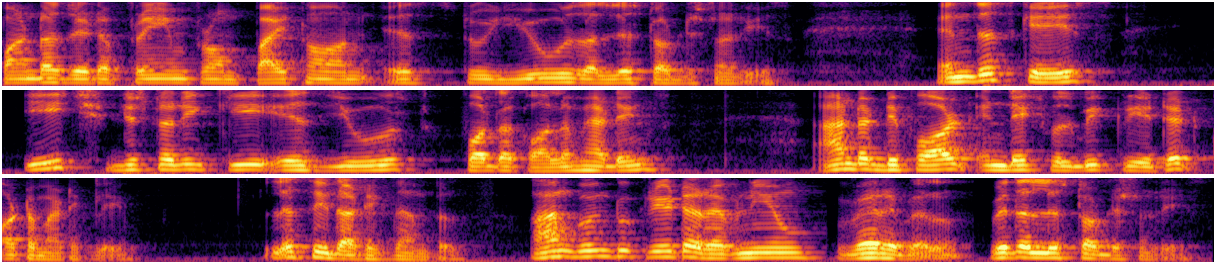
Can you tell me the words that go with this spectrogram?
pandas data frame from Python is to use a list of dictionaries. In this case, each dictionary key is used for the column headings and a default index will be created automatically. Let's see that example. I'm going to create a revenue variable with a list of dictionaries.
